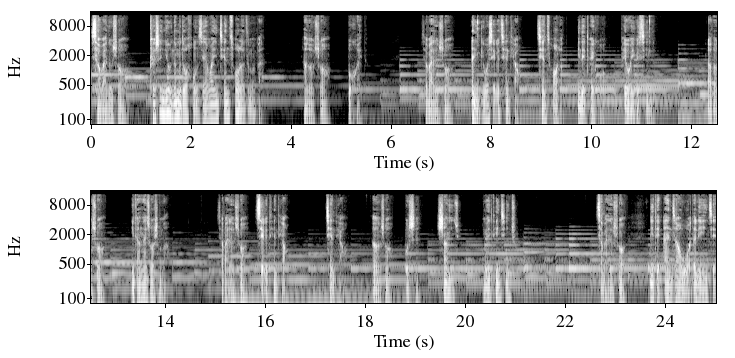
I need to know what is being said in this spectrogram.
小白兔说：“可是你有那么多红线，万一牵错了怎么办？”老头说：“不会的。”小白兔说：“那你给我写个欠条，牵错了。”你得退货，赔我一个新的。老头说：“你刚才说什么？”小白兔说：“写个欠条，欠条。”老头说：“不是，上一句，我没听清楚。”小白兔说：“你得按照我的理解，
